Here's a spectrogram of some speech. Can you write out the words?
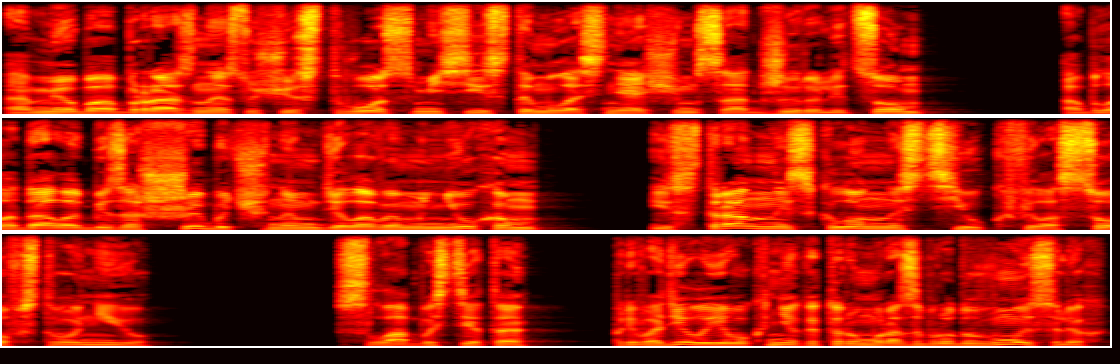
амебообразное существо с мясистым лоснящимся от жира лицом обладало безошибочным деловым нюхом и странной склонностью к философствованию. Слабость эта приводила его к некоторому разброду в мыслях,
